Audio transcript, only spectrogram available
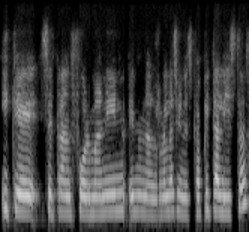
y que se transforman en, en unas relaciones capitalistas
